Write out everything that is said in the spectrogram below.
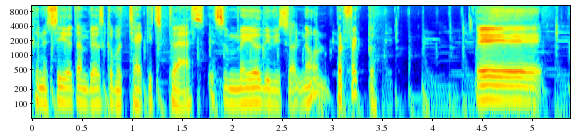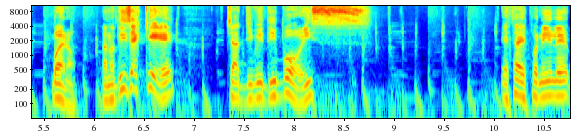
conocido también como Text Plus, es un medio audiovisual, ¿no? Perfecto. Eh, bueno, la noticia es que ChatGPT Voice está disponible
